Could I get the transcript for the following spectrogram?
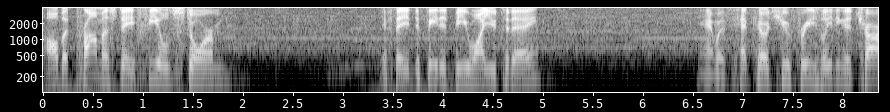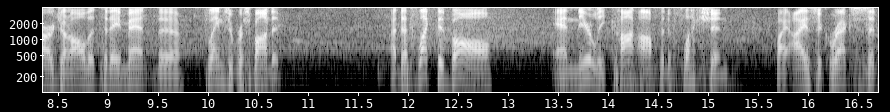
all but promised a field storm if they defeated BYU today. And with head coach Hugh Freeze leading the charge on all that today meant, the Flames have responded. A deflected ball and nearly caught off the deflection by Isaac Rex as it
